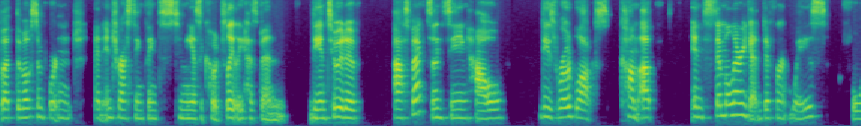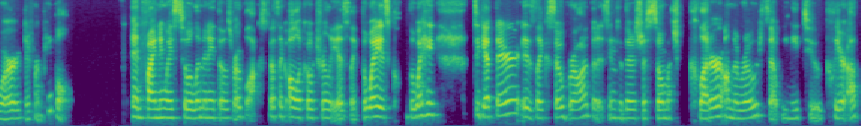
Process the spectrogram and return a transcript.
But the most important and interesting things to me as a coach lately has been the intuitive aspects and seeing how these roadblocks come up in similar yet different ways for different people and finding ways to eliminate those roadblocks. That's like all a coach really is. Like the way is the way to get there is like so broad, but it seems that there's just so much clutter on the road that we need to clear up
